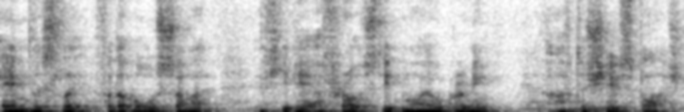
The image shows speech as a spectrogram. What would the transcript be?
endlessly for the whole summer if you get a frosted Maol Grooming aftershave splash.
